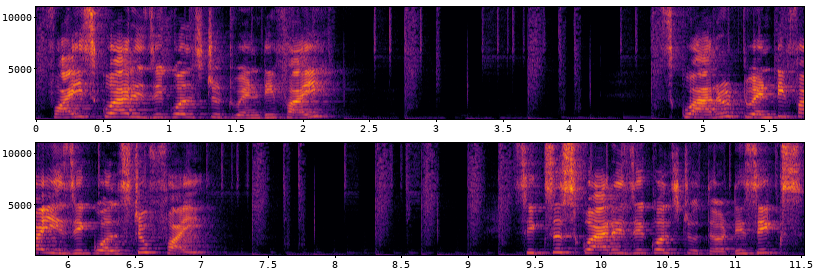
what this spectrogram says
5 square is equals to 25. Square root 25 is equals to 5. 6 square is equals to 36.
